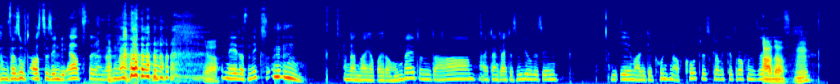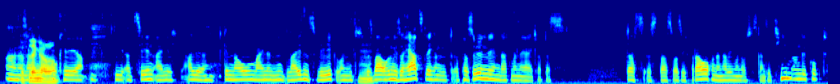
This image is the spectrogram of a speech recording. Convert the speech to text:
haben versucht auszusehen wie Ärzte. Und dann ja. nee, das nix. Und dann war ich auf eurer Homepage und da habe ich dann gleich das Video gesehen, wie ehemalige Kunden auf Coaches, glaube ich, getroffen sind. Ah, das. Hm? Ah, das längere. Okay, ja. Die erzählen eigentlich alle genau meinen Leidensweg und hm. es war auch irgendwie so herzlich und persönlich und da dachte man, naja, ich glaube, das, das ist das, was ich brauche. Und dann habe ich mir noch das ganze Team angeguckt.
